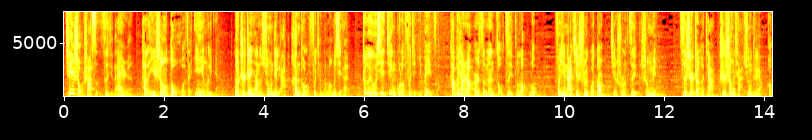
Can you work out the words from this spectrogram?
亲手杀死自己的爱人，他的一生都活在阴影里。得知真相的兄弟俩恨透了父亲的冷血。这个游戏禁锢了父亲一辈子，他不想让儿子们走自己的老路。父亲拿起水果刀，结束了自己的生命。此时，这个家只剩下兄弟两个。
